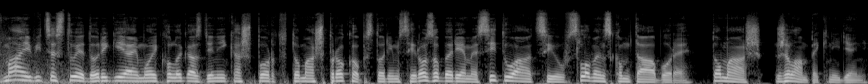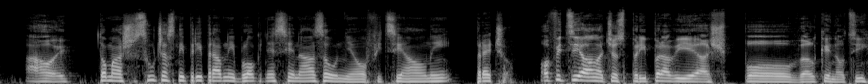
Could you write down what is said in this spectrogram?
V máji vycestuje do Rigi aj môj kolega z denníka Šport Tomáš Prokop, s ktorým si rozoberieme situáciu v slovenskom tábore. Tomáš, želám pekný deň. Ahoj. Tomáš, súčasný prípravný blok nesie názov neoficiálny. Prečo? Oficiálna časť prípravy je až po Veľkej noci,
